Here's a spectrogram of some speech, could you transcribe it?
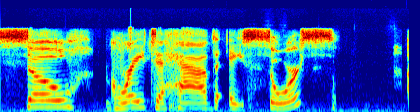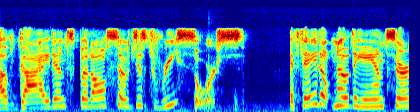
so great to have a source of guidance, but also just resource. If they don't know the answer,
